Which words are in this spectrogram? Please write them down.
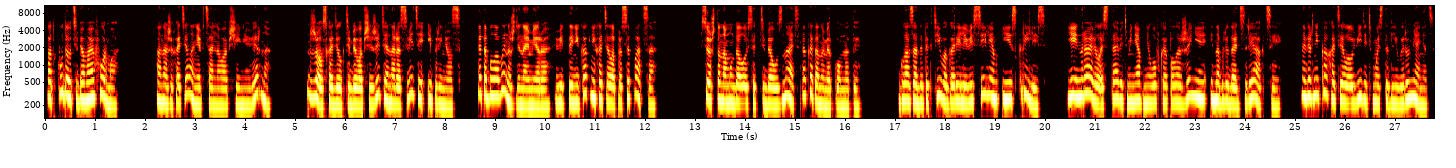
«Откуда у тебя моя форма?» Она же хотела неофициального общения, верно? Джо сходил к тебе в общежитие на рассвете и принес. Это была вынужденная мера, ведь ты никак не хотела просыпаться. Все, что нам удалось от тебя узнать, так это номер комнаты. Глаза детектива горели весельем и искрились. Ей нравилось ставить меня в неловкое положение и наблюдать за реакцией. Наверняка хотела увидеть мой стыдливый румянец.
